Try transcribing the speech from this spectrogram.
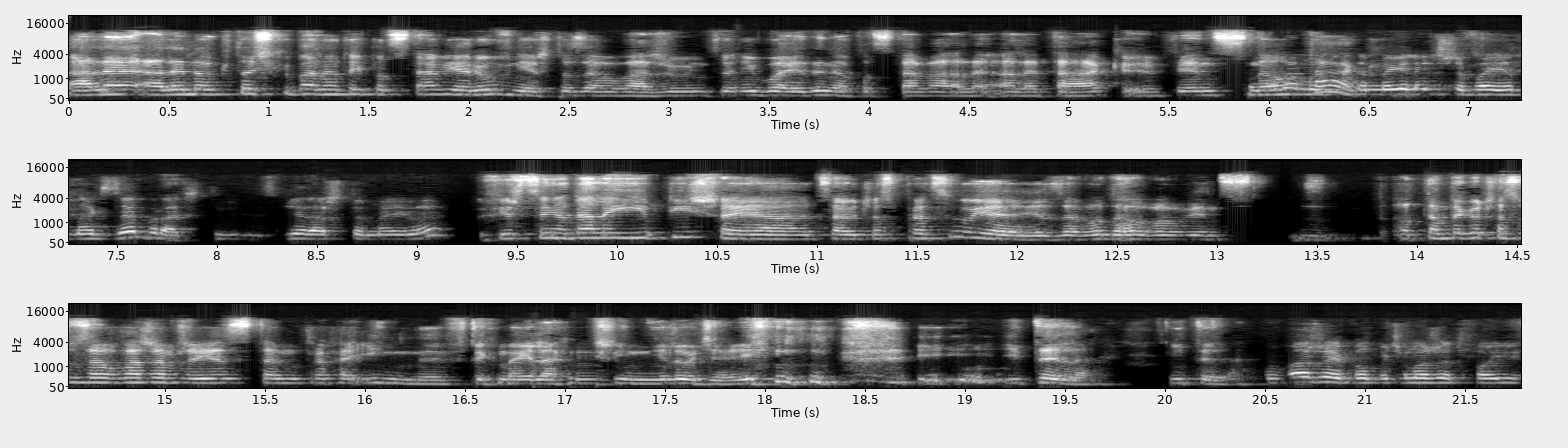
Ale, ale no ktoś chyba na tej podstawie również to zauważył. To nie była jedyna podstawa, ale, ale tak, więc no, tak. Te maile trzeba jednak zebrać. Ty zbierasz te maile? Wiesz co, ja dalej je piszę, ja cały czas pracuję zawodowo, więc od tamtego czasu zauważam, że jestem trochę inny w tych mailach niż inni ludzie i, i, i tyle. I tyle. Uważaj, bo być może twoi,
